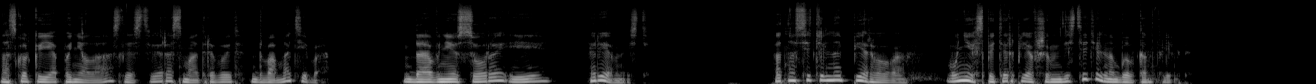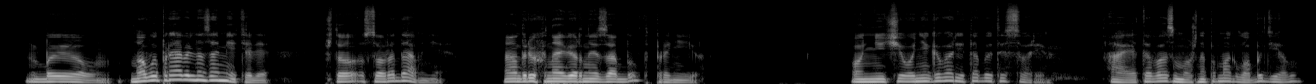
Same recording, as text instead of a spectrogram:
Насколько я поняла, следствие рассматривает два мотива. Давние ссоры и ревность. Относительно первого, у них с потерпевшим действительно был конфликт? Был, но вы правильно заметили, что ссора давняя. Андрюх, наверное, забыл про нее. Он ничего не говорит об этой ссоре, а это, возможно, помогло бы делу.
